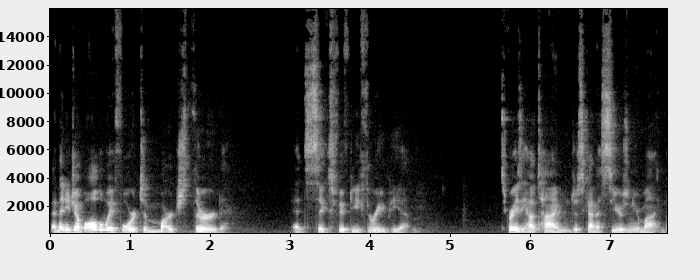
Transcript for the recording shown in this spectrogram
And then you jump all the way forward to March 3rd at 6:53 p.m. It's crazy how time just kind of sears in your mind.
